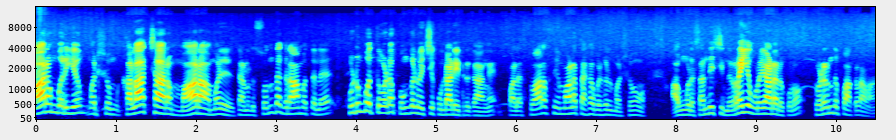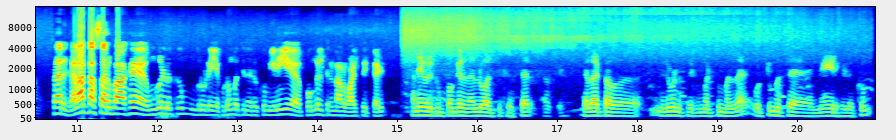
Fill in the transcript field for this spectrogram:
பாரம்பரியம் மற்றும் கலாச்சாரம் மாறாமல் தனது சொந்த கிராமத்துல குடும்பத்தோட பொங்கல் வச்சு கொண்டாடிட்டு இருக்காங்க. பல சுவாரஸ்யமான தகவல்கள் மற்றும் அவங்கள சந்திச்சு நிறைய உரையாட இருக்கிறோம். தொடர்ந்து பார்க்கலாம் வாங்க. சார் கலாட்டா சார்பாக உங்களுக்கும் உங்களுடைய குடும்பத்தினருக்கும் இனிய பொங்கல் திருநாள் வாழ்த்துக்கள். அனைவருக்கும் பொங்கல் நல்வாழ்த்துக்கள் சார். கலாட்டா நிறுவனத்திற்கு மட்டுமல்ல ஒட்டுமொத்த நேயர்களுக்கும்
